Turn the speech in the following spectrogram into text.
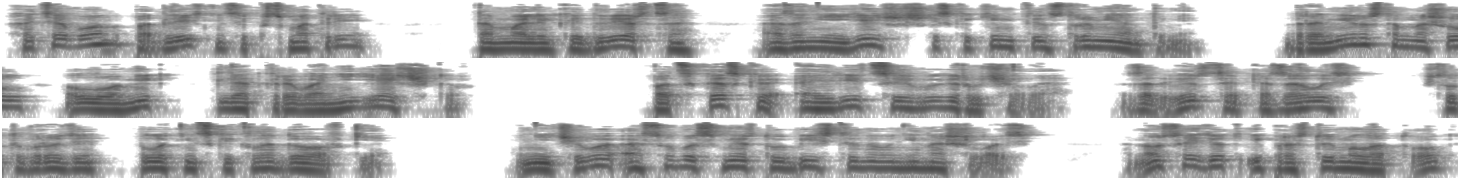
Хотя вон, под лестницей посмотри. Там маленькая дверца, а за ней ящички с какими-то инструментами. Драмирос там нашел ломик для открывания ящиков. Подсказка Айриции выручила. За дверцей оказалось что-то вроде плотницкой кладовки. Ничего особо смертоубийственного не нашлось, но сойдет и простой молоток,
